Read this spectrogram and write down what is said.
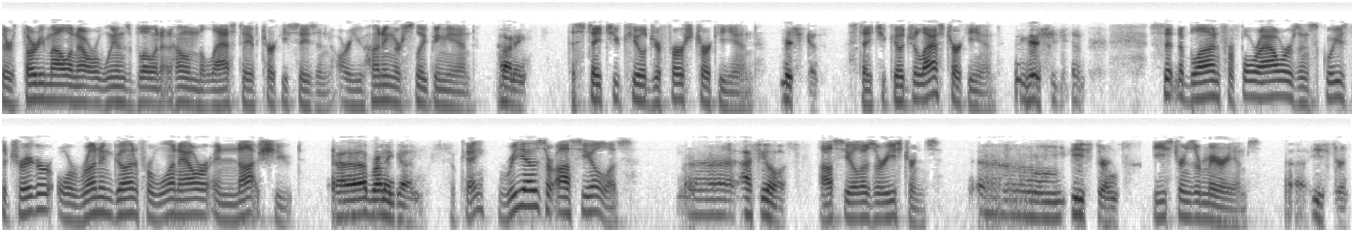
There are 30 mile an hour winds blowing at home the last day of turkey season. Are you hunting or sleeping in? Hunting. The state you killed your first turkey in? Michigan. State you killed your last turkey in? Michigan. Sit in a blind for four hours and squeeze the trigger, or run and gun for one hour and not shoot? Uh, running gun. Okay. Rios or Osceolas? Uh, Osceolas. Osceolas or Easterns? Um, Easterns. Easterns or Merriams? Uh, Easterns.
